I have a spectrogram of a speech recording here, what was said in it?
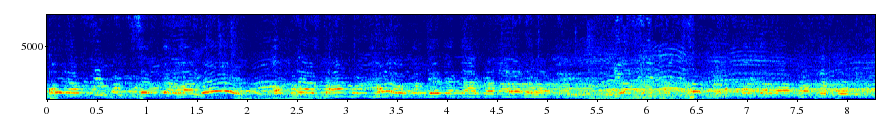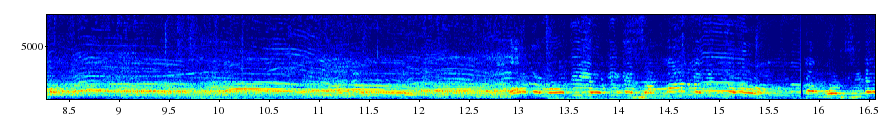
कोई अस्सी प्रतिशत करवा दे अपने स्थान पर खड़े होकर जय जयकार का नारा लगा दे कि अस्सी प्रतिशत बूथ पर करवा अपने पोलिंग पर और मोदी योगी के सम्मान में मित्रों वोट सीधे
